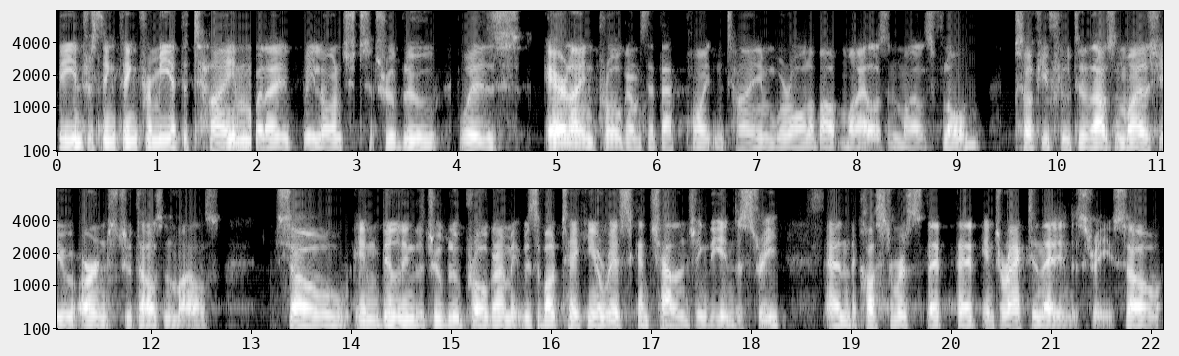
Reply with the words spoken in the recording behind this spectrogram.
The interesting thing for me at the time when I relaunched TrueBlue was airline programs at that point in time were all about miles and miles flown. So if you flew 2,000 miles, you earned 2,000 miles. So in building the True Blue program, it was about taking a risk and challenging the industry and the customers that that interact in that industry. So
